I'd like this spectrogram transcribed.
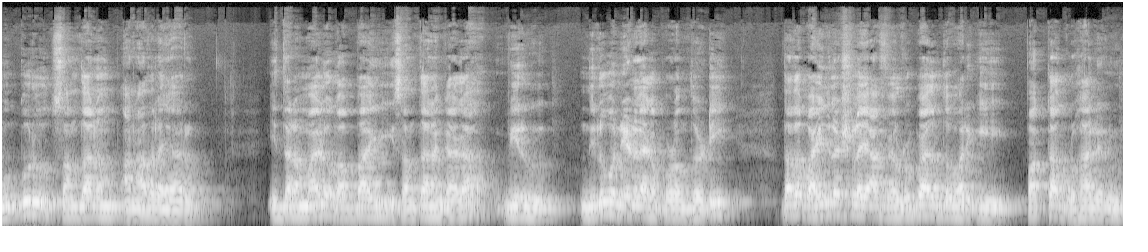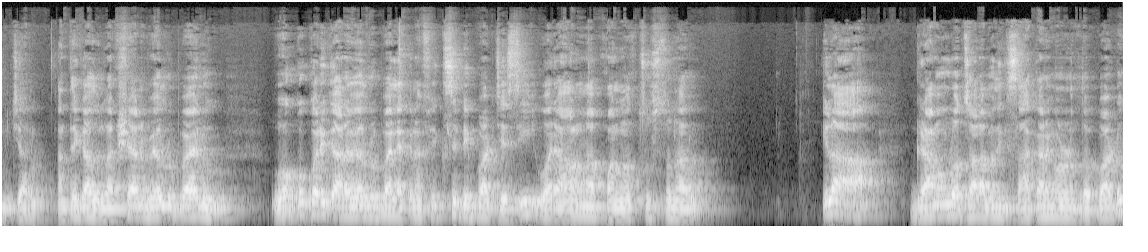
ముగ్గురు సంతానం అనాథలయ్యారు. ఇద్దరు అమ్మాయిలు ఒక అబ్బాయి ఈ సంతానం కాగా వీరు నిలువ నీడలేకపోవడంతో దాదాపు ఐదు లక్షల యాభై వేల రూపాయలతో వారికి పక్కా గృహాన్ని నిర్మించారు. అంతేకాదు లక్ష ఎనభై వేల రూపాయలు ఒక్కొక్కరికి అరవై వేల రూపాయల లెక్కన ఫిక్స్డ్ డిపాజిట్ చేసి వారి ఆలన పాలన చూస్తున్నారు. ఇలా గ్రామంలో చాలామందికి సహకారంగా ఉండడంతో పాటు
